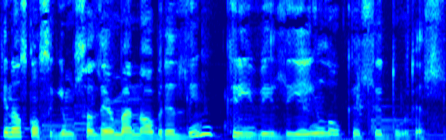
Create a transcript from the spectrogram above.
que nós conseguimos fazer manobras incríveis e enlouquecedoras.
